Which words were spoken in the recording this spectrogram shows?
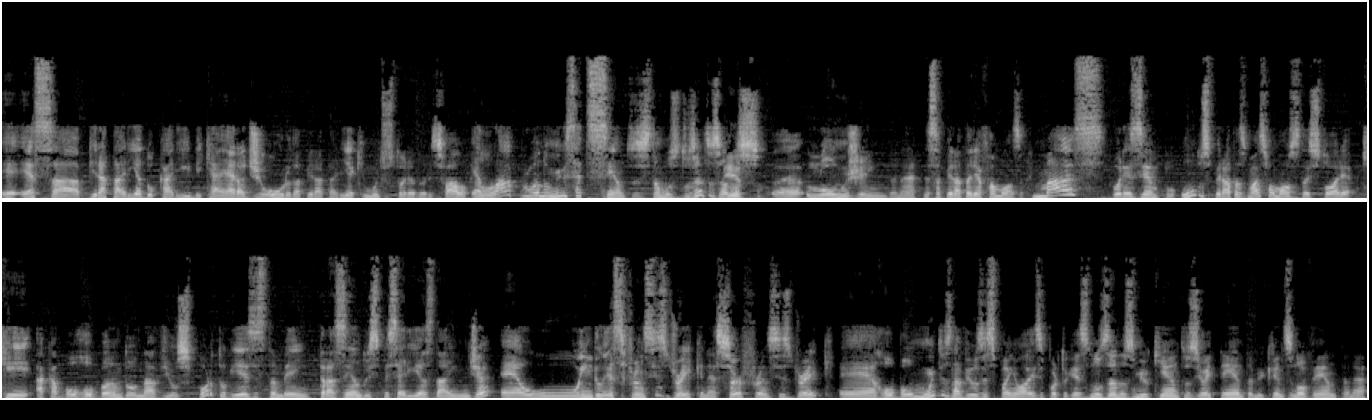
é, essa pirataria do Caribe, que é a era de ouro da pirataria, que muitos historiadores falam, é lá pro ano 1700. Estamos 200 anos é, longe ainda, né? Dessa pirataria famosa. Mas, por exemplo, um dos piratas mais famosos da história, que acabou roubando navios portugueses também trazendo especiarias da Índia é o inglês Francis Drake, né? Sir Francis Drake é, roubou muitos navios espanhóis e portugueses nos anos 1580, 1590, né?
